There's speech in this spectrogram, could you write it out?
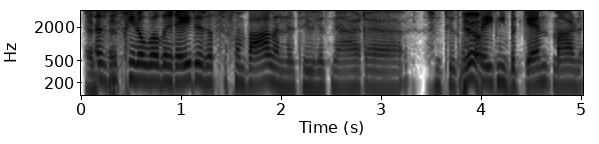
en, dat is misschien ook wel de reden dat ze van Balen natuurlijk naar... eh dat is natuurlijk nog steeds niet bekend, maar de-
